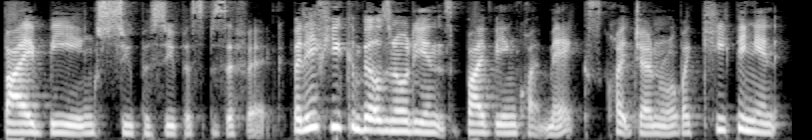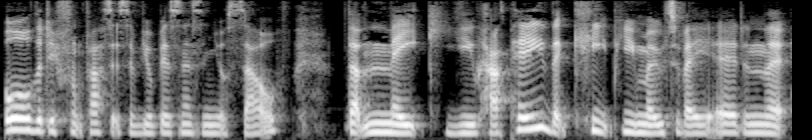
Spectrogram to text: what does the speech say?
by being super, super specific. But if you can build an audience by being quite mixed, quite general, by keeping in all the different facets of your business and yourself that make you happy, that keep you motivated, and that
